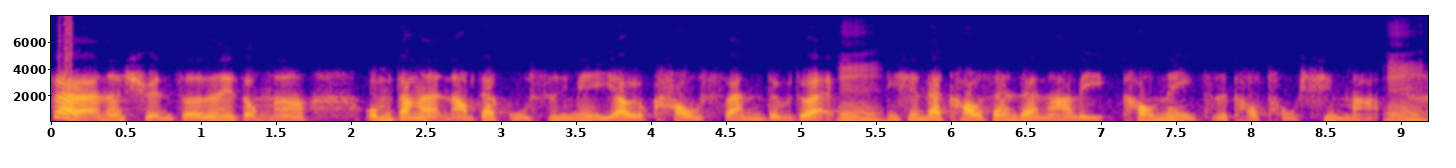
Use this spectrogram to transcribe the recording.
再来呢，选择的那种呢，我们当然啊，在股市里面也要有靠山，对不对？嗯你现在靠山在哪里？靠内资，靠投信嘛。嗯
